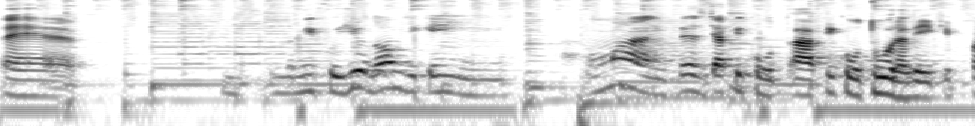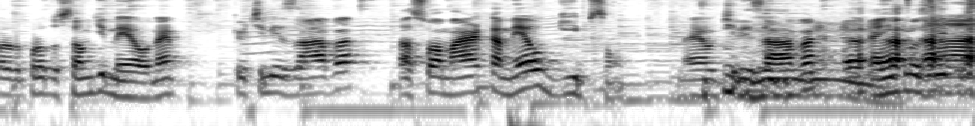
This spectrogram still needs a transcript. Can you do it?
É, me fugiu o nome de quem. Uma empresa de apicultura, apicultura ali, que produção de mel, né? Que utilizava a sua marca Mel Gibson né, utilizava, é, inclusive, ah.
